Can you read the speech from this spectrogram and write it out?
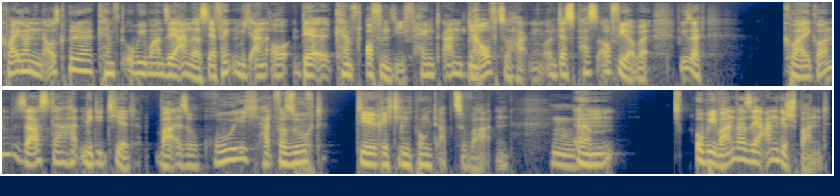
Qui-Gon ihn ausgebildet hat, kämpft Obi-Wan sehr anders. Der fängt nämlich an, der kämpft offensiv, fängt an, Ja. drauf zu hacken. Und das passt auch wieder, weil, wie gesagt, Qui-Gon saß da, hat meditiert, war also ruhig, hat versucht, den richtigen Punkt abzuwarten. Hm. Ähm, Obi-Wan war sehr angespannt.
